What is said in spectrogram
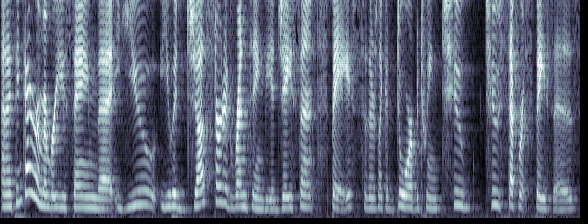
And I think I remember you saying that you you had just started renting the adjacent space. So there's like a door between two two separate spaces.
